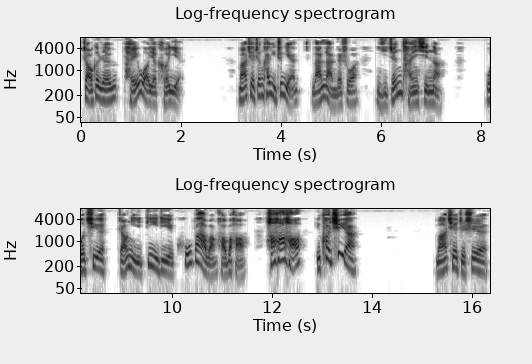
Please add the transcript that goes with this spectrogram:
找个人陪我也可以。”麻雀睁开一只眼，懒懒地说：“你真贪心呐，我去。”找你弟弟哭霸王好不好？好，好，好，你快去呀！麻雀只是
